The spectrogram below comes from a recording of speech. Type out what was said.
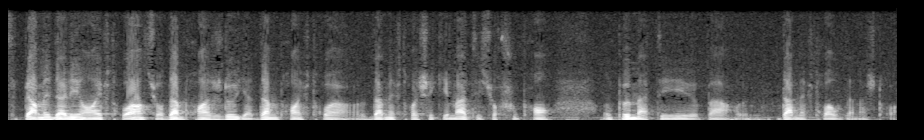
ça permet d'aller en F3. Sur Dame prend H2, il y a Dame prend F3, Dame F3 échec et mat. Et sur Fou prend, on peut mater par Dame F3 ou Dame H3.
